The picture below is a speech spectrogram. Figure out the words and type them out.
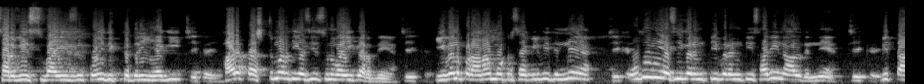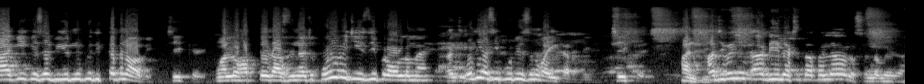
ਸਰਵਿਸ ਵਾਈਜ਼ ਕੋਈ ਦਿੱਕਤ ਨਹੀਂ ਹੈਗੀ। ਹਰ ਕਸਟਮਰ ਦੀ ਅਸੀਂ ਸੁਣਵਾਈ ਕਰਦੇ ਹਾਂ। ਈਵਨ ਪੁਰਾਣਾ ਮੋਟਰਸਾਈਕਲ ਵੀ ਦਿੰਨੇ ਆ। ਉਹਦੀ ਵੀ ਅਸੀਂ ਵਾਰੰਟੀ ਵਾਰੰਟੀ ਸਾਰੀ ਨਾਲ ਦਿੰਨੇ ਆ ਵੀ ਤਾਂ ਕਿ ਕਿਸੇ ਵੀਰ ਨੂੰ ਕੋਈ ਦਿੱਕਤ ਨਾ ਆਵੇ। ਠੀਕ ਹੈ ਮੰਨ ਲਓ ਹਫ਼ਤੇ 10 ਦਿਨਾਂ ਚ ਕੋਈ ਵੀ ਚੀਜ਼ ਦੀ ਪ੍ਰੋਬਲਮ ਹੈ। ਉਹਦੀ ਅਸੀਂ ਪੂਰੀ ਸੁਣਵਾਈ ਕਰਦੇ ਹਾਂ। ਠੀਕ ਹੈ। ਜੀ ਹਾਂਜੀ। ਹਾਂਜੀ ਬਾਈ ਆ ਡੀਲਕਸ ਦਾ ਪਹਿਲਾਂ ਦੱਸੋ ਨਵੇਂ ਦਾ।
